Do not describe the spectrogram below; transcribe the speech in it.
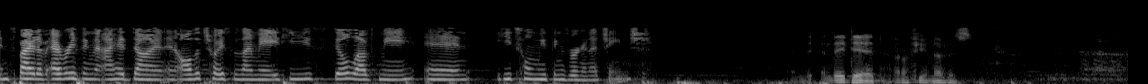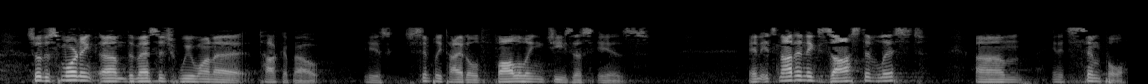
in spite of everything that I had done and all the choices I made, He still loved me, and He told me things were going to change. And, and they did. I don't know if you noticed. So this morning, um, the message we want to talk about is simply titled "Following Jesus Is," and it's not an exhaustive list, um, and it's simple.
